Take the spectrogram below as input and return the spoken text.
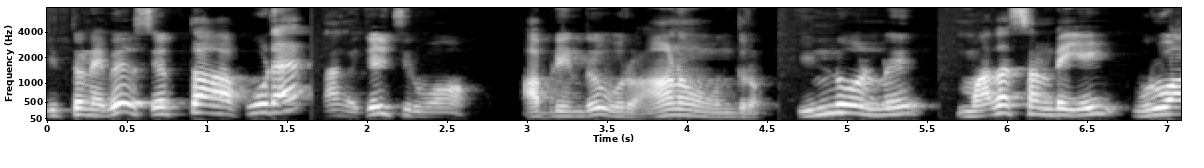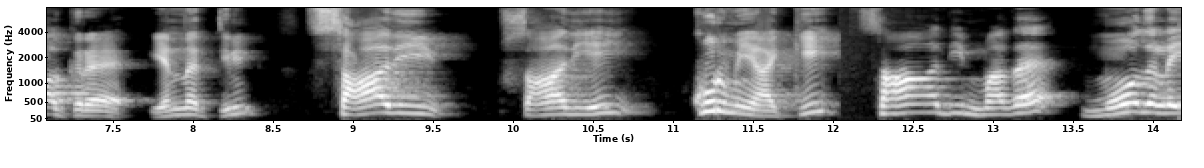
இத்தனை பேர் செத்தா கூட நாங்கள் ஜெயிச்சிருவோம் அப்படின்ற ஒரு ஆணவம் வந்துடும் இன்னொன்று மத சண்டையை உருவாக்குற எண்ணத்தில் சாதி சாதியை கூர்மையாக்கி சாதி மத மோதலை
